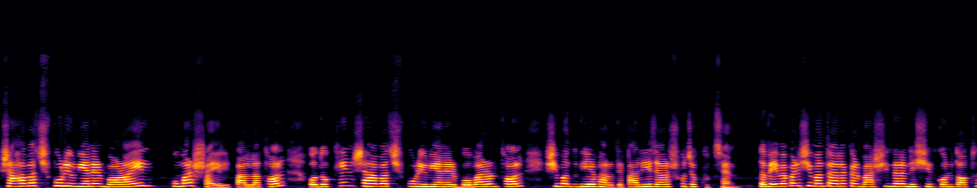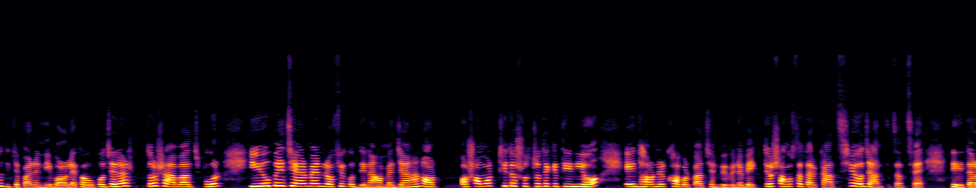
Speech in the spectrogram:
শাহবাজপুর ইউনিয়নের বড়াইল কুমারশাইল পাল্লাথল ও দক্ষিণ শাহবাজপুর ইউনিয়নের বোবারথল সীমান্ত দিয়ে ভারতে পালিয়ে যাওয়ার সুযোগ খুঁজছেন। তবে এ ব্যাপারে সীমান্ত এলাকার বাসিন্দারা নিশ্চিত কোনো তথ্য দিতে পারেননি। বড়লেখা উপজেলার উত্তর শাহবাজপুর ইউপি চেয়ারম্যান রফিক উদ্দিন আহমেদ জানান অসমর্থিত সূত্র থেকে তিনিও এই ধরনের খবর পাচ্ছেন। বিভিন্ন ব্যক্তি ও সংস্থা তার কাছেও জানতে চাচ্ছে। তিনি তার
